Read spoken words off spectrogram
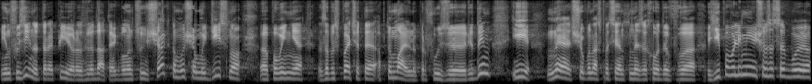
інфузійну терапію розглядати як балансуючий акт, тому що ми дійсно е, повинні забезпечити оптимальну перфузію рідин і не щоб у нас пацієнт не заходив в гіповолемію, що за собою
